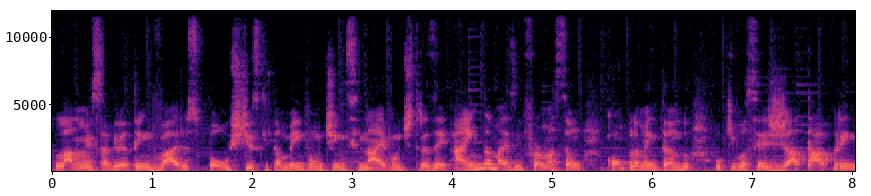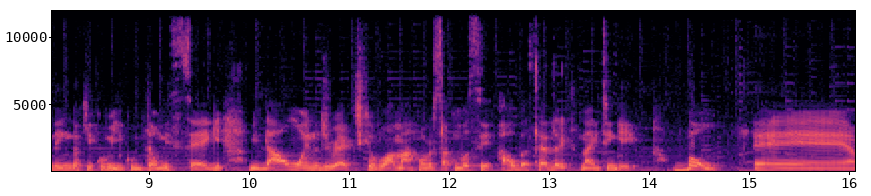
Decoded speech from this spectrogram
lá no meu Instagram tem vários posts que também vão te ensinar e vão te trazer ainda mais informação complementando o que você já está aprendendo aqui comigo. Então me segue, me dá um oi no direct que eu vou amar conversar com você. Arroba Cedric Nightingale. Bom, é...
